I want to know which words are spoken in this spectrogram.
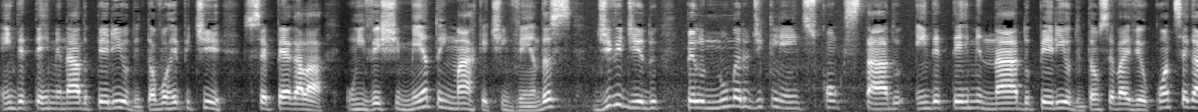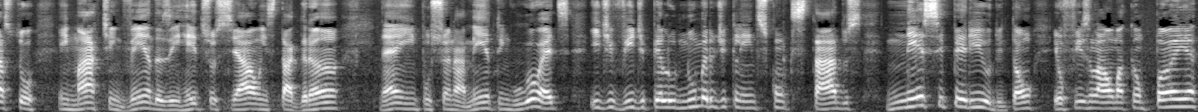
em determinado período. Então, vou repetir: você pega lá o investimento em marketing vendas, dividido pelo número de clientes conquistado em determinado período. Então, você vai ver o quanto você gastou em marketing, vendas, em rede social, Instagram né, em impulsionamento em Google Ads e divide pelo número de clientes conquistados nesse período. Então, eu fiz lá uma campanha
